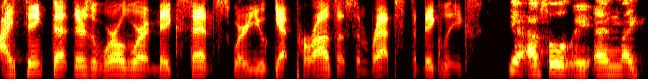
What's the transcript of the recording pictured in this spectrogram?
I think that there's a world where it makes sense where you get Peraza some reps at the big leagues. Yeah, absolutely. And like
